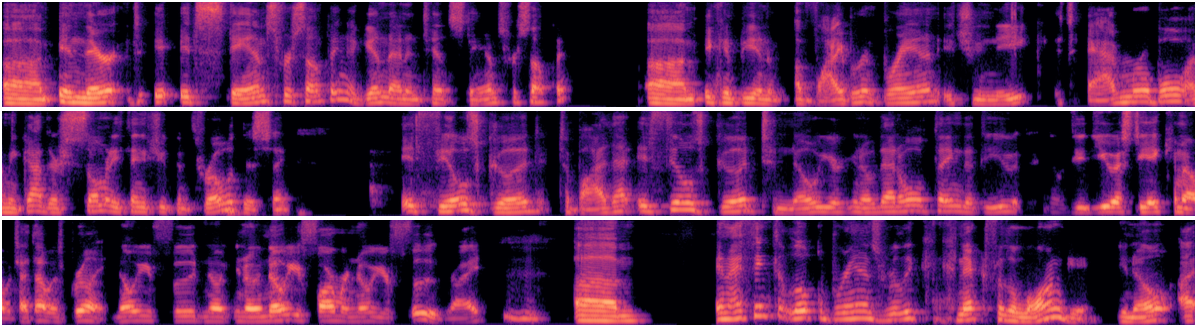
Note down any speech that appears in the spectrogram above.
Um, in there, it, it, stands for something. Again, that intent stands for something. Um, it can be an, a vibrant brand. It's unique. It's admirable. I mean, God, there's so many things you can throw at this thing. It feels good to buy that. It feels good to know your, you know, that old thing that the, the USDA came out, which I thought was brilliant. Know your food. Know, you know, know your farmer. Know your food. Right. Mm-hmm. Um, and I think that local brands really can connect for the long game. You know, I,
